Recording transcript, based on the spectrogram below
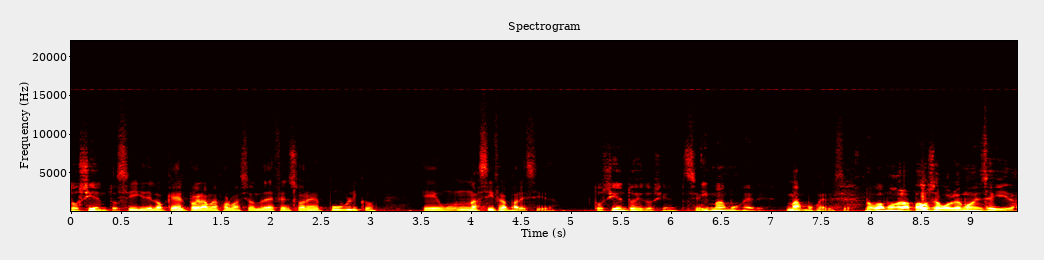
200. Sí, de lo que es el programa de formación de defensores públicos, eh, una cifra parecida. 200 y 200. Y más mujeres. Más mujeres, sí. Nos vamos a la pausa, volvemos enseguida.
